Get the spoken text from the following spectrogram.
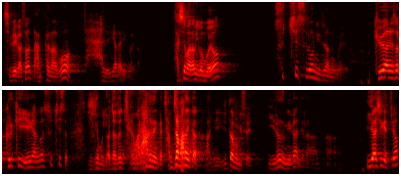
집에 가서 남편하고 잘 얘기하라 이거예요. 다시 말하면 이건 뭐예요? 수치스러운 일이라는 거예요. 교회 안에서 그렇게 얘기하는 건 수치스러워. 이게 뭐 여자들은 조용하라 그러니까 잠잠하라니까 아니 이따 보기 있어야지. 이런 의미가 아니라 아. 이해하시겠죠?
